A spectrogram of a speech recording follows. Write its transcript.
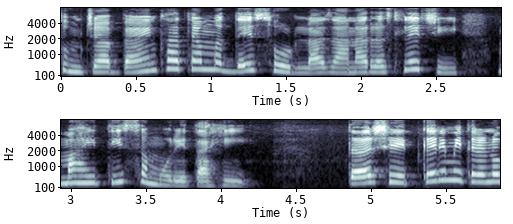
तुमच्या बँक खात्यामध्ये सोडला जाणार असल्याची माहिती समोर येत आहे. तर शेतकरी मित्रांनो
